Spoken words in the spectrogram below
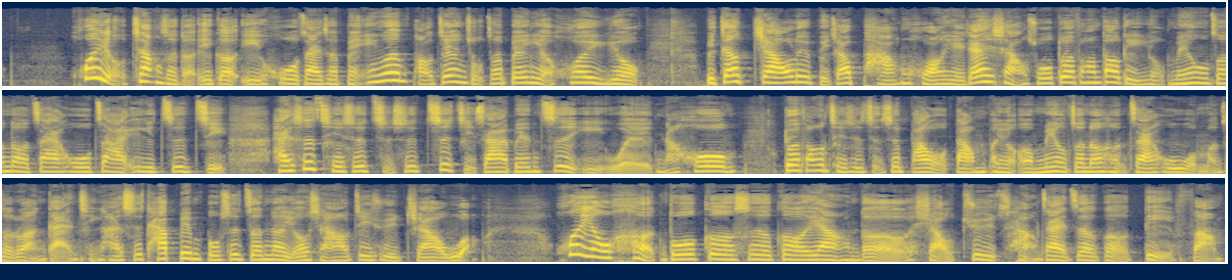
会有这样子的一个疑惑在这边，因为宝剑九这边也会有比较焦虑、比较彷徨，也在想说对方到底有没有真的在乎、在意自己，还是其实只是自己在那边自以为，然后对方其实只是把我当朋友，而没有真的很在乎我们这段感情，还是他并不是真的有想要继续交往，会有很多各式各样的小剧场在这个地方。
